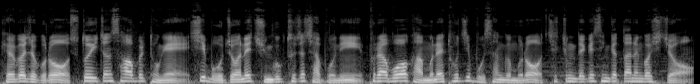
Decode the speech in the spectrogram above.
결과적으로 수도 이전 사업을 통해 15조 원의 중국 투자 자본이 프라보어 가문의 토지 보상금으로 책정되게 생겼다는 것이죠.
